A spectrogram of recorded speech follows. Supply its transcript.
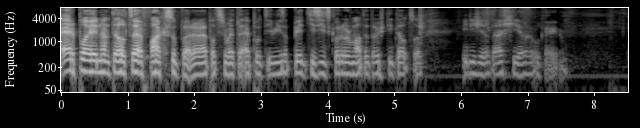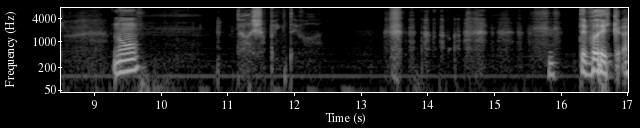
Airplay na telce je fakt super, ne? Potřebujete Apple TV za 5000 korun, máte to už té telce. I když je to dražší, ale OK. No. No. Teleshopping, ty vole. ty vlejka.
